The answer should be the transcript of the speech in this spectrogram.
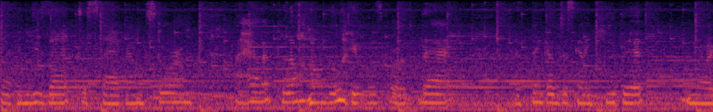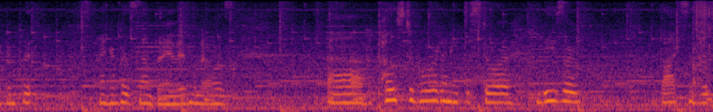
so I can use that to stack them and store them. I haven't put on all the labels for that. I think I'm just going to keep it. You know, I can put I can put something in it. Who knows? Uh, poster board I need to store. These are boxes of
